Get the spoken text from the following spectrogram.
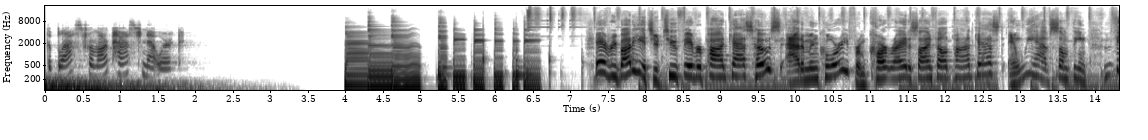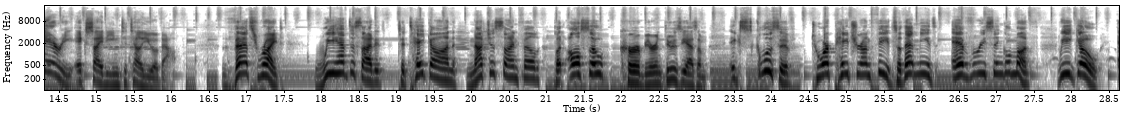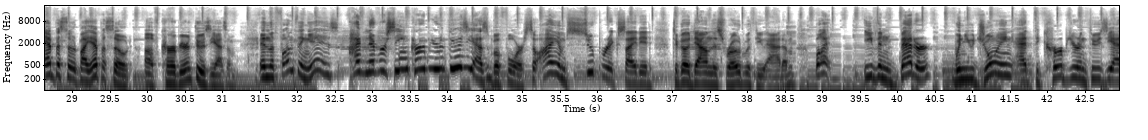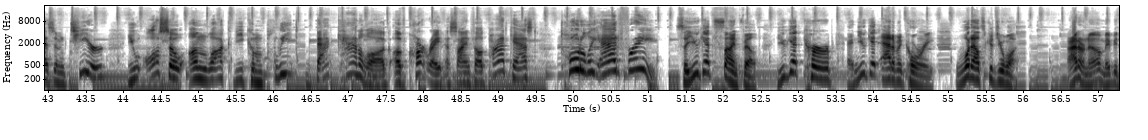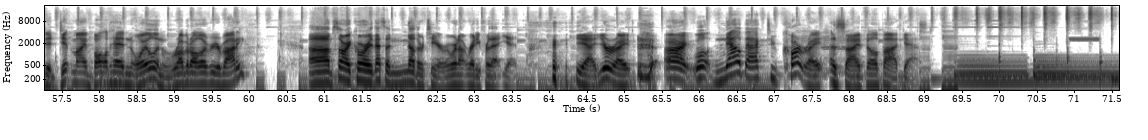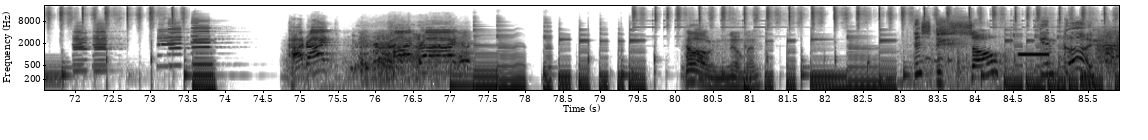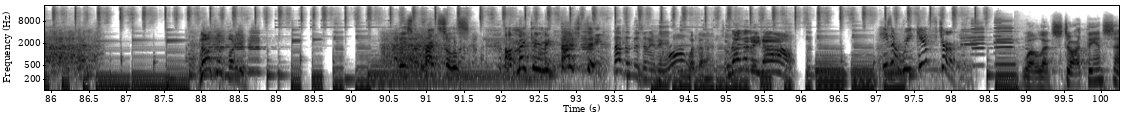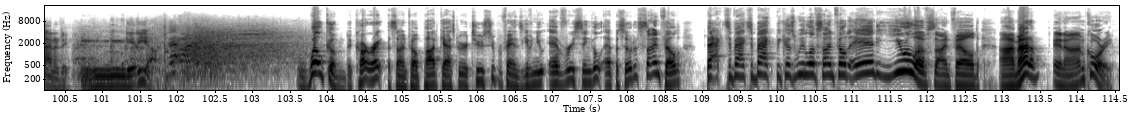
The Blast from Our Past Network. Hey, everybody, it's your two favorite podcast hosts, Adam and Corey from Cartwright, a Seinfeld podcast, and we have something very exciting to tell you about. That's right. We have decided to take on not just Seinfeld, but also Curb Your Enthusiasm, exclusive to our Patreon feed. So that means every single month we go episode by episode of Curb Your Enthusiasm. And the fun thing is, I've never seen Curb Your Enthusiasm before, so I am super excited to go down this road with you, Adam. But even better, when you join at the Curb Your Enthusiasm tier, you also unlock the complete back catalog of Cartwright, a Seinfeld podcast, totally ad free. So you get Seinfeld, you get Curb, and you get Adam and Corey. What else could you want? I don't know, maybe to dip my bald head in oil and rub it all over your body? I'm sorry, Corey, that's another tier. We're not ready for that yet. yeah, you're right. All right, well, now back to Cartwright, a Seinfeld podcast. Cartwright? Cartwright! Hello, Newman. This is so fing good. Nothing for you. These pretzels are making me thirsty. Not that there's anything wrong with that. Serenity now. He's a regifter. Well, let's start the insanity. Mm, giddy up. Welcome to Cartwright, a Seinfeld podcast. We are two superfans giving you every single episode of Seinfeld back to back to back because we love Seinfeld and you love Seinfeld. I'm Adam. And I'm Corey.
